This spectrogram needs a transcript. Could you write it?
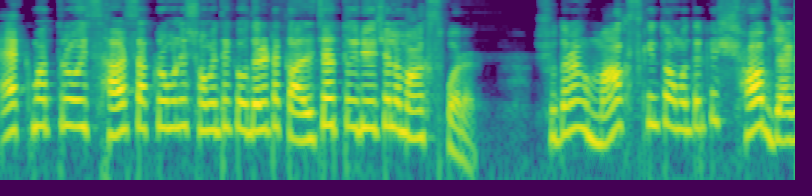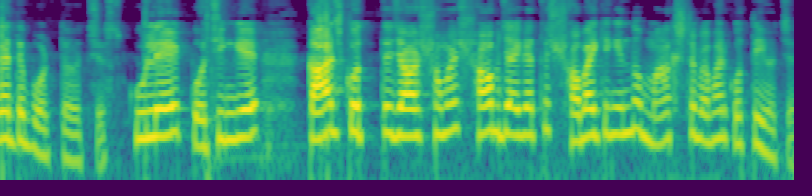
একমাত্র ওই সার্স আক্রমণের সময় থেকে ওদের একটা কালচার তৈরি হয়েছিল মাস্ক পরার। সুতরাং মাস্ক কিন্তু আমাদেরকে সব জায়গাতে পড়তে হচ্ছে। স্কুলে কোচিংয়ে কাজ করতে যাওয়ার সময় সব জায়গাতে সবাইকে কিন্তু মাস্কটা ব্যবহার করতেই হচ্ছে।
